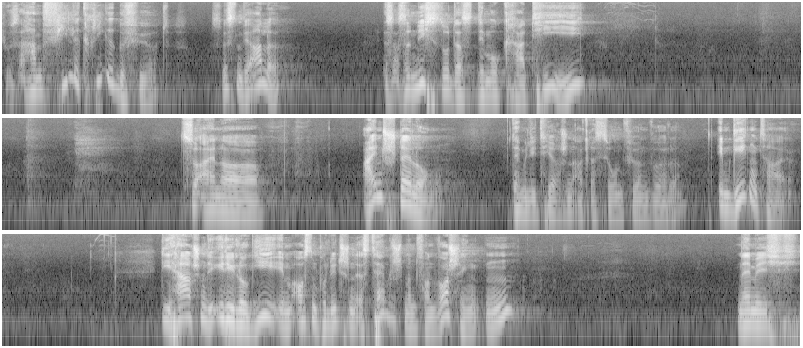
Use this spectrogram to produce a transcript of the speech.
Die USA haben viele Kriege geführt, das wissen wir alle. Es ist also nicht so, dass Demokratie zu einer Einstellung der militärischen Aggression führen würde. Im Gegenteil. Die herrschende Ideologie im außenpolitischen Establishment von Washington, nämlich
